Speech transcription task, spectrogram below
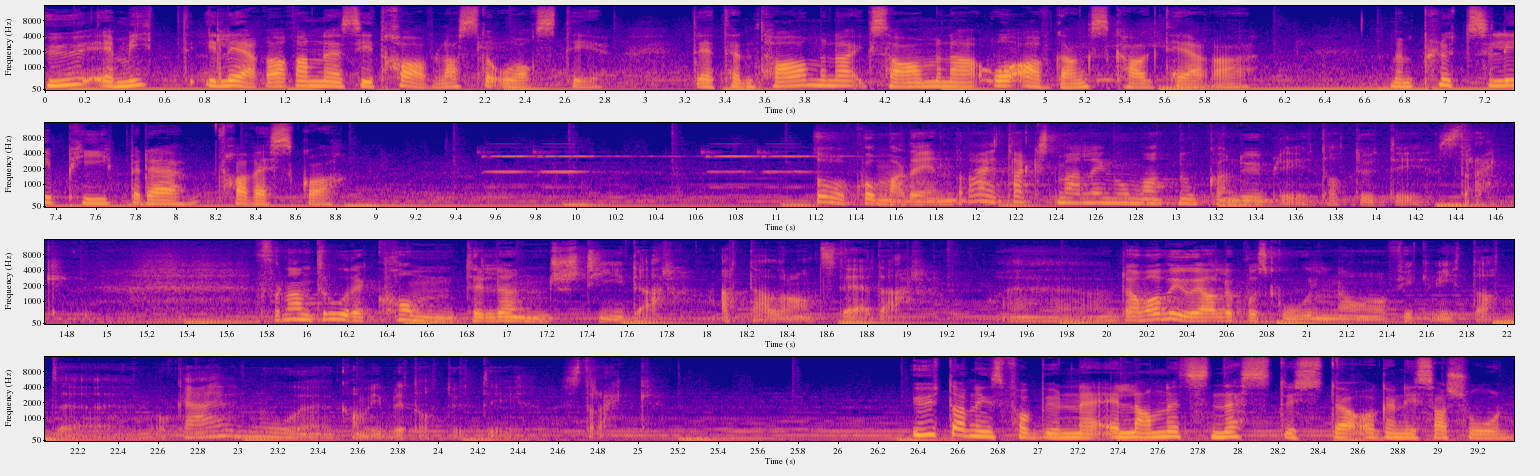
Hun er midt i lærerne si travleste årstid. Det er tentamener, eksamener og avgangskarakterer. Men plutselig piper det fra veska. Så kommer det inn da, en tekstmelding om at nå kan du bli tatt ut i strekk. For den tror jeg kom til lunsjtider et eller annet sted der. Eh, da var vi jo alle på skolen og fikk vite at eh, ok, nå kan vi bli tatt ut i streik. Utdanningsforbundet er landets nest største organisasjon,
